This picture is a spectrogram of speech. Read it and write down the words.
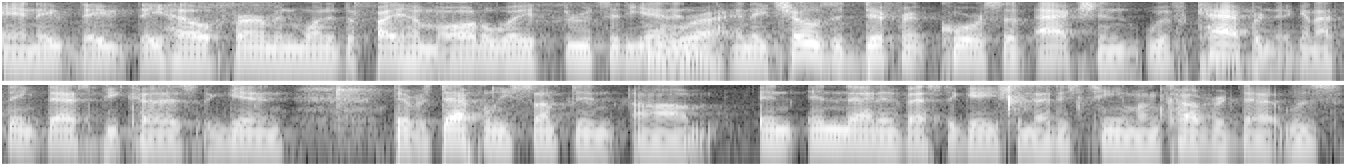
and they they, they held firm and wanted to fight him all the way through to the end. Right. And, and, they chose a different course of action with Kaepernick, and I think that's because again, there was definitely something. Um, in, in that investigation that his team uncovered that was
